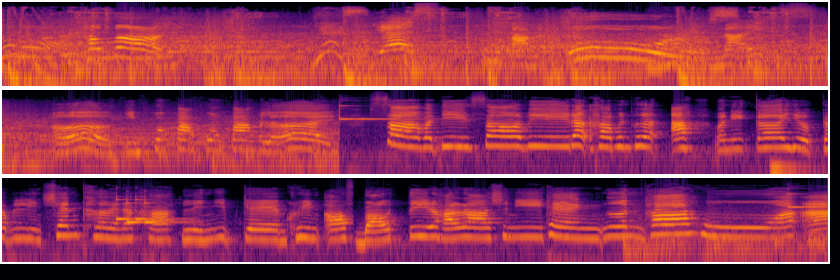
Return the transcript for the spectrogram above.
Come on. come on Yes. yes พูดตามนะโอ้ Nice. nice เออยิงพวงปังพวงปังไปเลย สวัสดีสวีดั สค่ะเพื่อนๆ อะ วันนี้ก็อยู่กับลินเช่นเคยนะคะ ลินหยิบเกม Queen of Bounty นะคะ ราชนีแห่งเงินท่าหัว อะ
